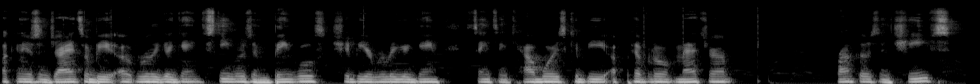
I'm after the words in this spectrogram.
Buccaneers and Giants will be a really good game. Steelers and Bengals should be a really good game. Saints and Cowboys could be a pivotal matchup. Broncos and Chiefs.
